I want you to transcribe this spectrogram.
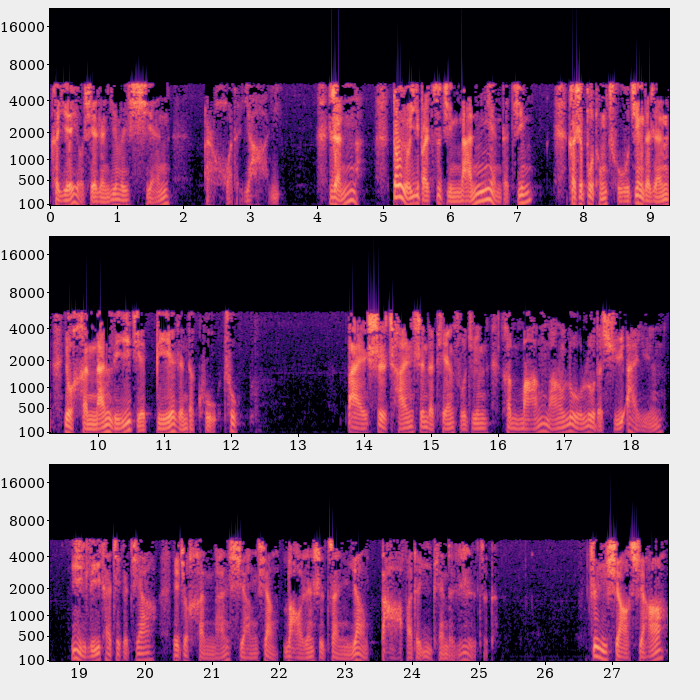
可也有些人因为闲而活得压抑。人呢，都有一本自己难念的经，可是不同处境的人又很难理解别人的苦处。百世缠身的田福军和忙忙碌碌的徐爱云。一离开这个家，也就很难想象老人是怎样打发着一天的日子的。至于小霞，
